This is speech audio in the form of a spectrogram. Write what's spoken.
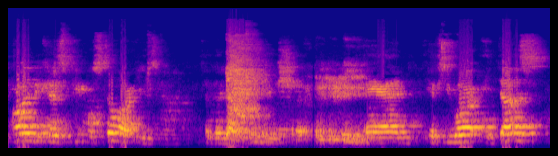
partly because people still aren't using them to the degree they should. And if you are, it does.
